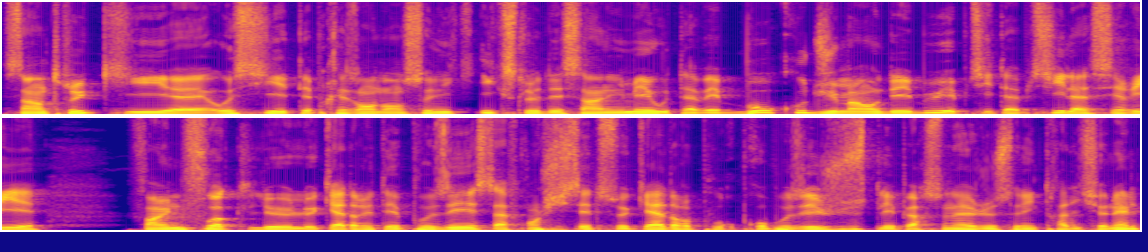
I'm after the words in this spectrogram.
C'est un truc qui euh, aussi était présent dans Sonic X, le dessin animé, où t'avais beaucoup d'humains au début et petit à petit la série, enfin une fois que le, cadre était posé, s'affranchissait de ce cadre pour proposer juste les personnages de Sonic traditionnels.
